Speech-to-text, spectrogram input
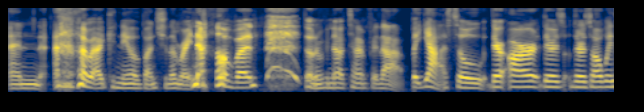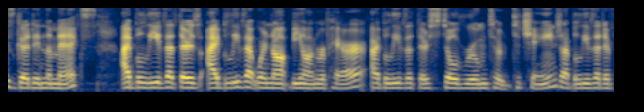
and I can name a bunch of them right now, but don't even have time for that. But yeah, so there are there's there's always good in the mix. I believe that there's I believe that we're not beyond repair. I believe that there's still room to, to change. I believe that if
